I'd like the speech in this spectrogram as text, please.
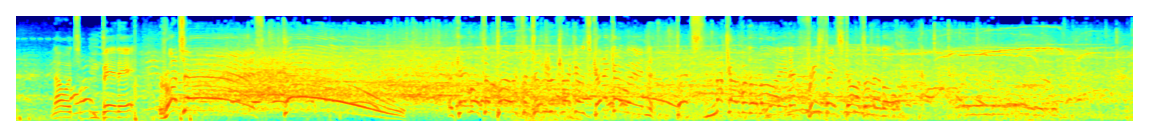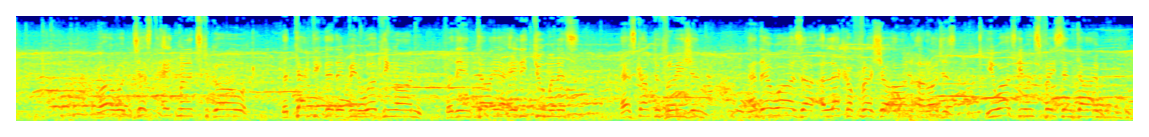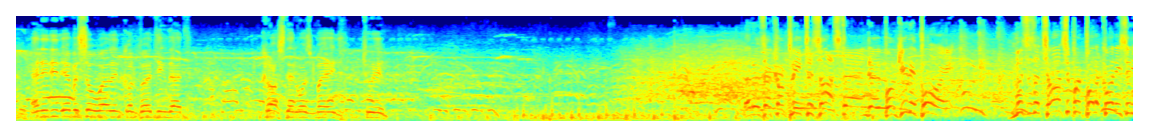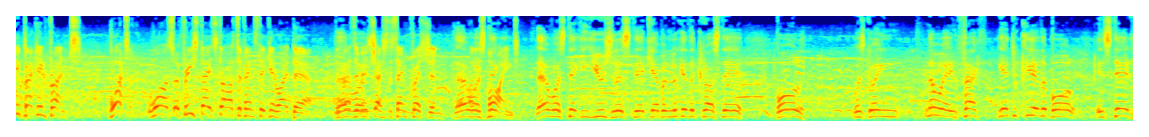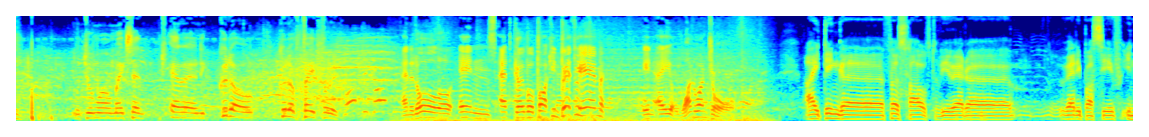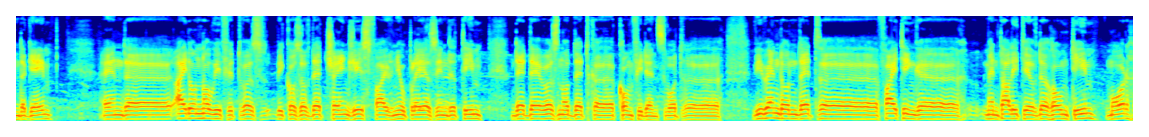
Now it's Mbele. Rodgers! Goal! It came off the post. It didn't look like it was going to go in, but it snuck over the line, and Free State Stars are level. Well, with just eight minutes to go, the tactic that they've been working on for the entire 82 minutes has come to fruition. And there was a, a lack of pressure on uh, Rodgers. He was given space and time, and he did ever so well in converting that cross that was made to him. That was a complete disaster, and uh, Bongile Boy misses a chance to put Polokwane City back in front. What was a Free State Stars defense thinking right there? Was- asked the same question That was his taking, mind. That was taking huge risk there, Kevin. Look at the cross there. Ball was going nowhere. In fact, he had to clear the ball. Instead, Mutumo makes an error, and he could have, could have paid for it. And it all ends at Goble Park in Bethlehem in a 1-1 draw. I think uh, first half we were uh, very passive in the game and uh, I don't know if it was because of that changes, five new players in the team, that there was not that uh, confidence. What uh, we went on that uh, fighting uh, mentality of the home team more,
